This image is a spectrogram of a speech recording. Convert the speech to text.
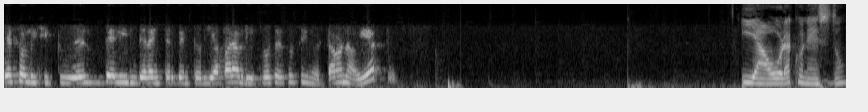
de solicitudes de, de la interventoría para abrir procesos y no estaban abiertos. Y ahora con esto,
